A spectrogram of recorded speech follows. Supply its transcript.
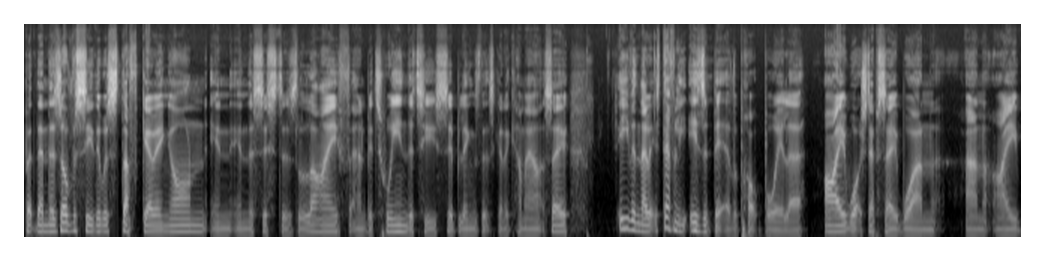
But then there's obviously there was stuff going on in in the sister's life and between the two siblings that's going to come out. So even though it definitely is a bit of a pot boiler i watched episode 1 and i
